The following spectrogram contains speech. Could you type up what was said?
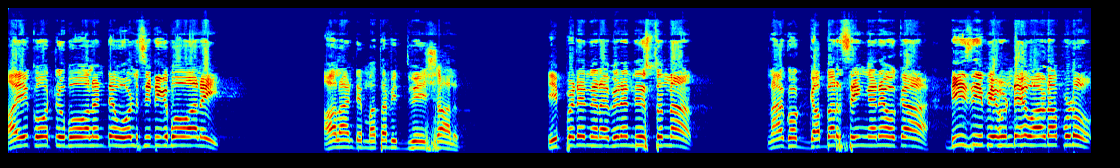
హైకోర్టు పోవాలంటే ఓల్డ్ సిటీకి పోవాలి. అలాంటి మత విద్వేషాలు ఇప్పుడే నేను అభినందిస్తున్నా. నాకు గబ్బర్ సింగ్ అనే ఒక డీసీపీ ఉండేవాడప్పుడు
